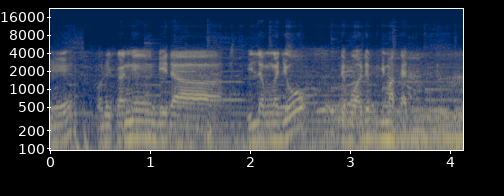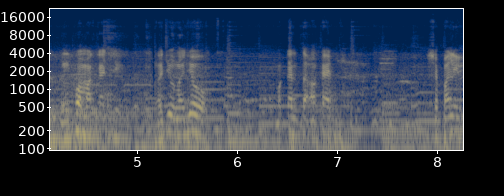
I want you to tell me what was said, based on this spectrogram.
Okay, oleh kerana dia dah hilang mengajuk, kita bawa dia pergi makan. Perempuan makan je. Ngajuk, ngajuk. Makan tak makan. Syah balik.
